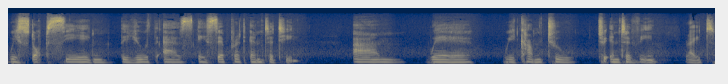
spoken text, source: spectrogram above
we stop seeing the youth as a separate entity um, where we come to to intervene, right?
